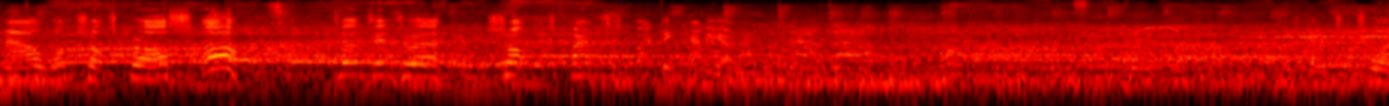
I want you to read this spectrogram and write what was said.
now. One shot's cross. Oh! Turns into a shot which bounces back to Canio. With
